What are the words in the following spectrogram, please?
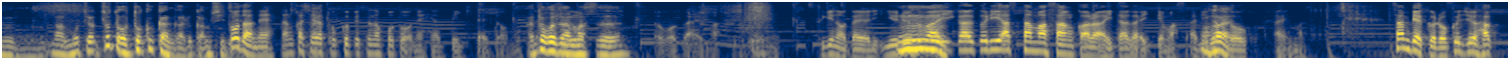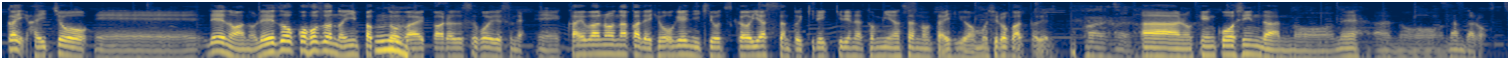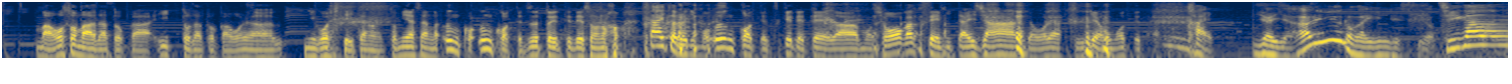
うん、まあもちろん、ちょっとお得感があるかもしれない。そうだね。何かしら特別なことをね、やっていきたいと思う。ありがとうございま。す。ありがとうございます。次のお便り、ゆるふわいがぐりあったまさんからいただいてます。ありがとうございます。368回拝聴、えー、例のあの冷蔵庫保存のインパクトが相変わらずすごいですね、えー会話の中で表現に気を使うやすさんとキレッキレな富谷さんの対比が面白かったです。はいはい。あーあの、健康診断のね、あの、なんだろう。まあ、オソマだとか、イットだとか、俺は濁していたのに、富谷さんがうんこ、うんこってずっと言ってて、その、タイトルにも うんこってつけてて、ああ、もう小学生みたいじゃんって俺はすげえ思ってた。かい。いやいや、あれ言うのがいいんですよ。違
